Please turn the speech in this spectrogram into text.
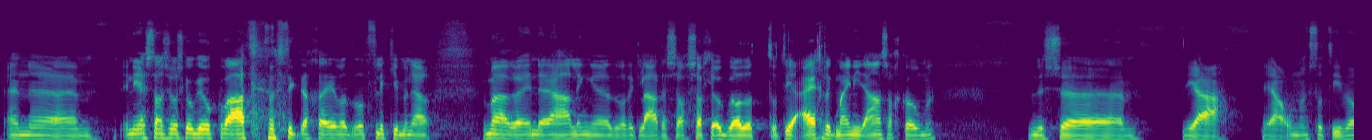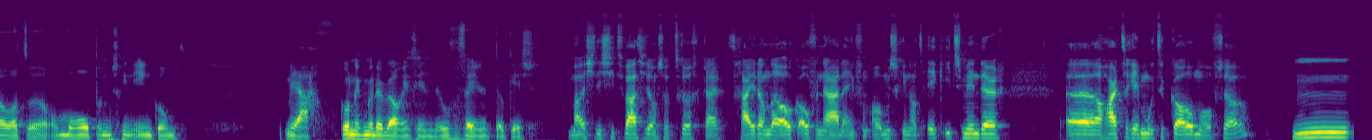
En ehm, in eerste instantie was ik ook heel kwaad. Want ik dacht, hey, wat, wat flik je me nou? Maar eh, in de herhaling, eh, wat ik later zag, zag je ook wel dat, dat hij eigenlijk mij niet aan zag komen. Dus ja, ja, ondanks dat hij wel wat eh, onbeholpen misschien inkomt, ja, kon ik me er wel in vinden, hoe vervelend het ook is. Maar als je die situatie dan zo terugkrijgt, ga je dan daar ook over nadenken van, oh, misschien had ik iets minder eh, hard erin moeten komen of zo? Mm,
